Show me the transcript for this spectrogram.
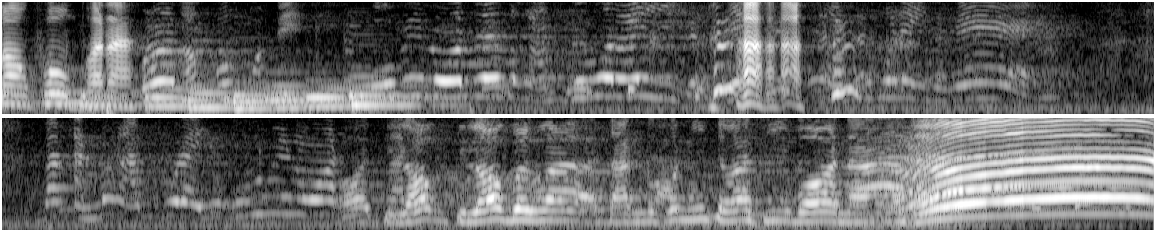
ลองพุ่มพะนะกูไม่โน้ตเลยบางอันกูว่าได้กูว่าได้แท้บางอันบาง อันกูได้อยู่กูไม่โน้ตอ๋อสิร้องสิร้องเบิ่งว่าอาจารย์เป็นคนนี้สมาธิบ่นะเออ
